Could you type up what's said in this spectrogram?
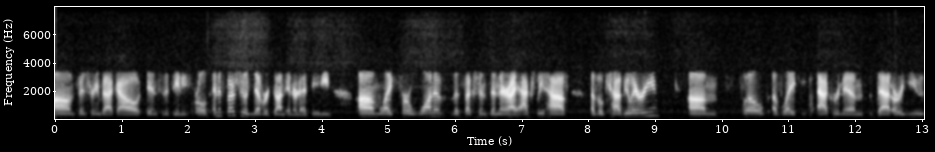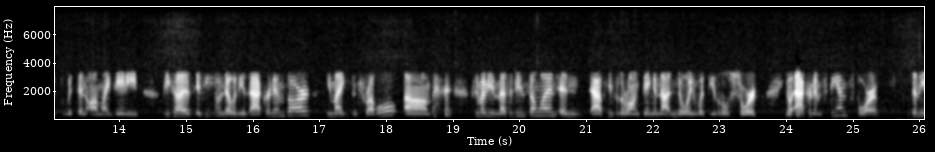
um, venturing back out into the dating world, and especially like, never done internet dating. Um, like for one of the sections in there, I actually have a vocabulary um, filled of like acronyms that are used within online dating. Because if you don't know what these acronyms are, you might get in trouble. Um, you might be messaging someone and asking for the wrong thing and not knowing what these little short, you know, acronym stands for. Then the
